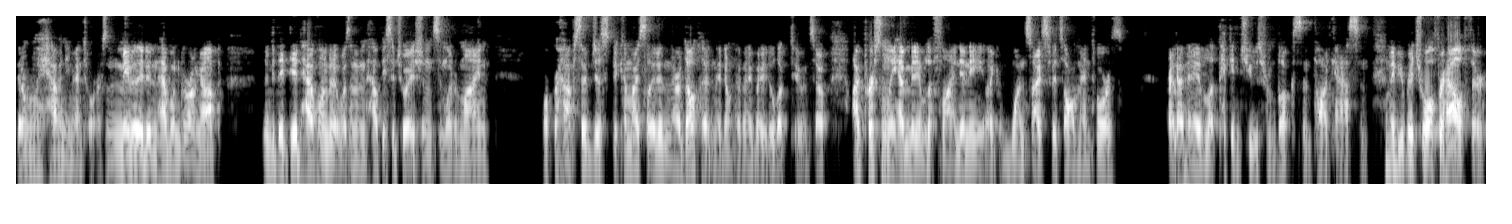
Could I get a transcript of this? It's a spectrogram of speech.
They don't really have any mentors, and maybe they didn't have one growing up maybe they did have one, but it wasn't a healthy situation similar to mine. Or perhaps they've just become isolated in their adulthood and they don't have anybody to look to. And so I personally haven't been able to find any like one size fits all mentors. Right? I've been able to pick and choose from books and podcasts and maybe Rich Roll for health or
